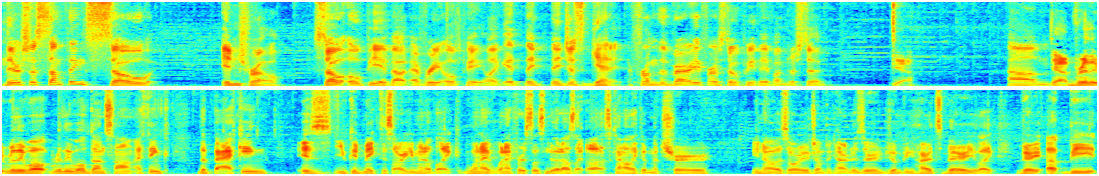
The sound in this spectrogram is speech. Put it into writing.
there's just something so intro so op about every op like it they, they just get it from the very first op they've understood Yeah. um Yeah, really, really well, really well done song. I think the backing is you could make this argument of like when I when I first listened to it, I was like, oh, it's kind of like a mature, you know, Aozora Jumping Heart. Aozora Jumping Heart's very like very upbeat,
